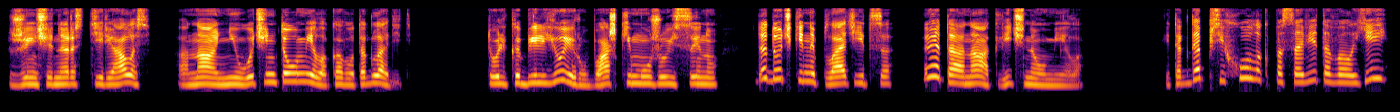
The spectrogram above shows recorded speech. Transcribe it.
Женщина растерялась, она не очень-то умела кого-то гладить. Только белье и рубашки мужу и сыну, да дочкины платьица. Это она отлично умела. И тогда психолог посоветовал ей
